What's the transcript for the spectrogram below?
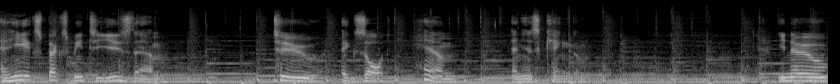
and He expects me to use them to exalt Him and His kingdom. You know,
